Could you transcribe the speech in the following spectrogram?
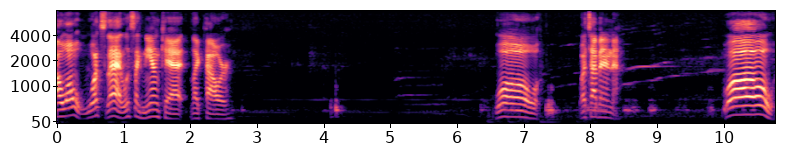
Oh, whoa, what's that? It looks like Neon Cat, like power. Whoa, what's happening now? Whoa,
